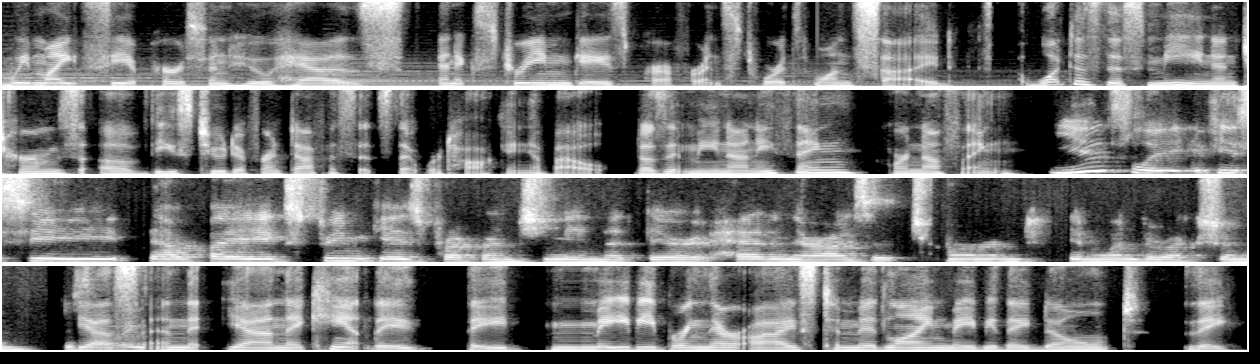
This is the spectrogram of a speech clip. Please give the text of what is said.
we might see a person who has an extreme gaze preference towards one side. What does this mean in terms of these two different deficits that we're talking about? Does it mean anything or nothing? Usually, if you see that by extreme gaze preference, you mean that their head and their eyes are turned in one direction. Is yes, and yeah, and they can't. They they maybe bring their eyes to midline, maybe they don't they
